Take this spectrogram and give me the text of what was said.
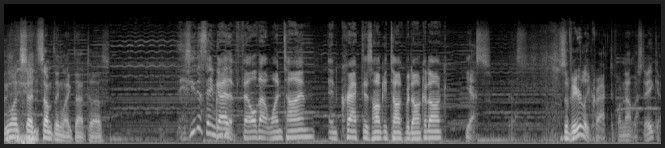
He once said something like that to us. Is he the same guy that fell that one time and cracked his honky tonk badonkadonk? Yes. Yes. Severely cracked, if I'm not mistaken.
